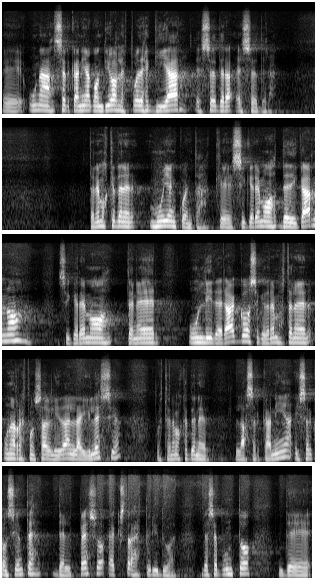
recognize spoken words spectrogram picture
eh, una cercanía con Dios, les puedes guiar, etcétera, etcétera. Tenemos que tener muy en cuenta que si queremos dedicarnos, si queremos tener un liderazgo, si queremos tener una responsabilidad en la iglesia, pues tenemos que tener la cercanía y ser conscientes del peso extra espiritual, de ese punto de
